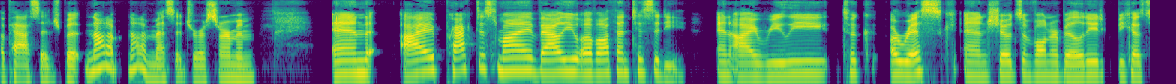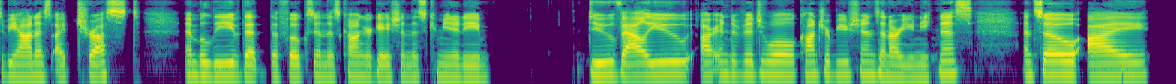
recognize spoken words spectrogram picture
a passage, but not a not a message or a sermon. And I practiced my value of authenticity, and I really took a risk and showed some vulnerability because, to be honest, I trust and believe that the folks in this congregation, this community, do value our individual contributions and our uniqueness. And so I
